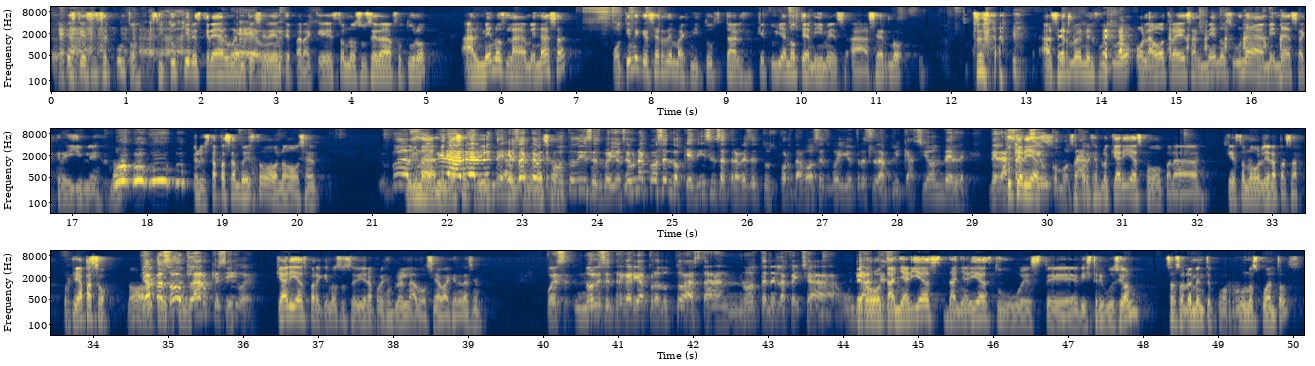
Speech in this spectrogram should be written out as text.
Es que ese es el punto. Si tú quieres crear un antecedente para que esto no suceda a futuro, al menos la amenaza o tiene que ser de magnitud tal que tú ya no te animes a hacerlo hacerlo en el futuro o la otra es al menos una amenaza creíble, Pero está pasando esto o no, o sea, pues, hay una mira, realmente, exactamente como tú dices, güey. O sea, una cosa es lo que dices a través de tus portavoces, güey, y otra es la aplicación del, de la ¿Tú sanción como o sea, por ejemplo, ¿qué harías como para que esto no volviera a pasar? Porque ya pasó, ¿no? Ya pasó, claro que sí, güey. ¿Qué harías para que no sucediera, por ejemplo, en la doceava generación? Pues no les entregaría producto hasta no tener la fecha un día Pero dañarías, dañarías tu este, distribución, o sea, solamente por unos cuantos.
